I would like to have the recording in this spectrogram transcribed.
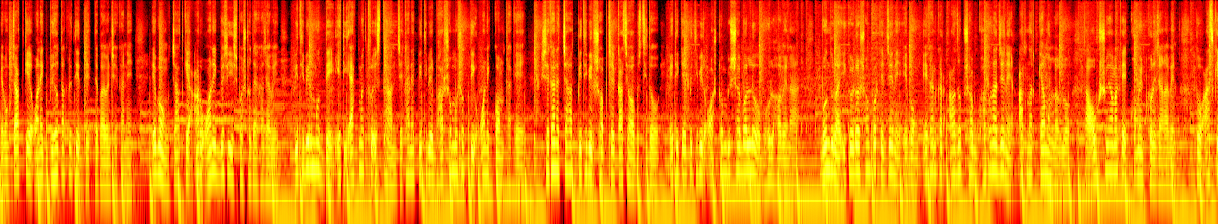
এবং চাঁদকে অনেক বৃহৎ আকৃতির দেখতে পাবেন সেখানে। এবং চাঁদকে আরও অনেক বেশি স্পষ্ট দেখা যাবে। পৃথিবীর মধ্যে এটি একমাত্র স্থান যেখানে পৃথিবীর ভারসাম্য শক্তি অনেক কম থাকে। সেখানে চাঁদ পৃথিবীর সবচেয়ে কাছে অবস্থিত। এটিকে পৃথিবীর অষ্টম বিষয় বললেও ভুল হবে না। বন্ধুরা, ইকুয়েডর সম্পর্কে জেনে এবং এখানকার আজব সব ঘটনা জেনে আপনার কেমন লাগল তা অবশ্যই আমাকে কমেন্ট করে জানাবেন। তো আজকে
